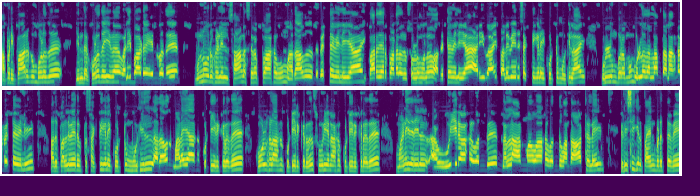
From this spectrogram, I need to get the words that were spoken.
அப்படி பார்க்கும் பொழுது இந்த குலதெய்வ வழிபாடு என்பது முன்னோர்களில் சால சிறப்பாகவும் அதாவது இந்த வெட்டவெளியாய் பாரதியார் பாடல்கள் சொல்லும்போது வெட்டவெளியாய் அறிவாய் பல்வேறு சக்திகளை கொட்டு முகிலாய் உள்ளும் புறமும் உள்ளதெல்லாம் தானாகனா வெட்டவெளி அது பல்வேறு சக்திகளை கொட்டும் முகில் அதாவது மலையாக கொட்டியிருக்கிறது கோள்களாக கொட்டியிருக்கிறது சூரியனாக கொட்டியிருக்கிறது மனிதரில் உயிராக வந்து நல்ல ஆன்மாவாக வந்து அந்த ஆற்றலை ரிஷிகள் பயன்படுத்தவே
